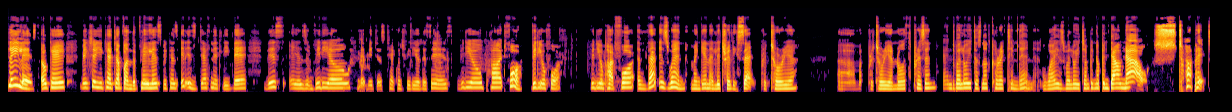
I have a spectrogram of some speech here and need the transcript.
playlist, okay? Make sure you catch up on the playlist because it is definitely there. This is video, let me just check which video this is. Video part four. Video four. Video part four. That is when Mangena literally said Pretoria um, Pretoria North Prison, and Baloyi does not correct him then. Why is Baloyi jumping up and down now? Stop it,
